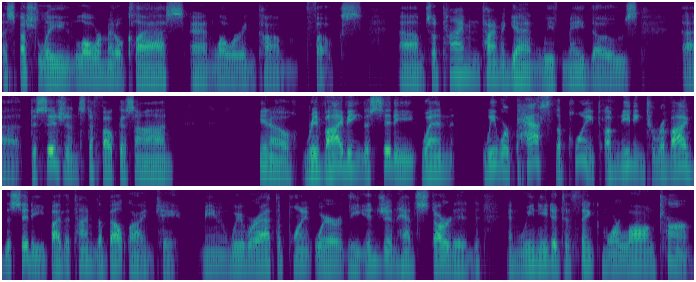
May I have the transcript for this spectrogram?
especially lower middle class and lower income folks. Um, so, time and time again, we've made those uh, decisions to focus on you know, reviving the city when we were past the point of needing to revive the city by the time the Beltline came. Meaning we were at the point where the engine had started and we needed to think more long term.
